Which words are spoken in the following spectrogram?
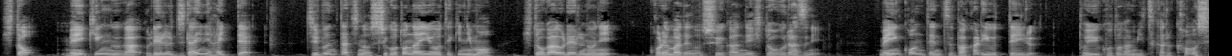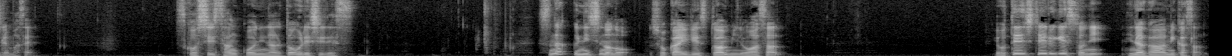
人、メイキングが売れる時代に入って、自分たちの仕事内容的にも人が売れるのに、これまでの習慣で人を売らずに、メインコンテンツばかり売っているということが見つかるかもしれません。少し参考になると嬉しいです。スナック西野の初回ゲストは箕輪さん。予定しているゲストに蜷川美香さん、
